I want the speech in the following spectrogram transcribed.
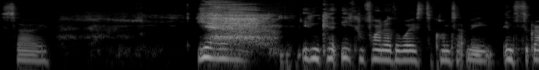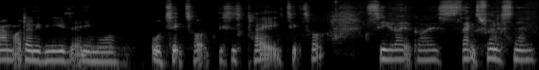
So, yeah, you can you can find other ways to contact me. Instagram, I don't even use it anymore or TikTok. This is Clay, TikTok. See you later, guys. Thanks for listening.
